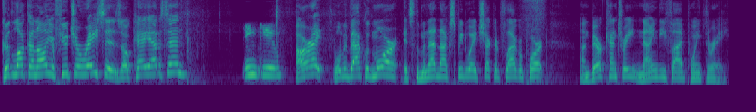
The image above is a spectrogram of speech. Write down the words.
Good luck on all your future races, okay, Addison? Thank you. All right, we'll be back with more. It's the Monadnock Speedway Checkered Flag Report on Bear Country 95.3.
